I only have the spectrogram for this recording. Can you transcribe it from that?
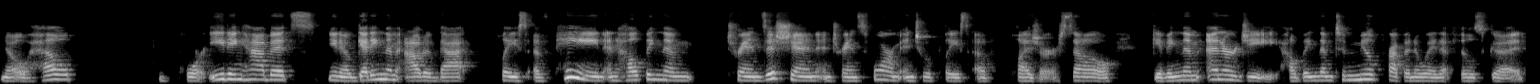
no help, poor eating habits, you know, getting them out of that place of pain and helping them transition and transform into a place of pleasure. So, giving them energy, helping them to meal prep in a way that feels good,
